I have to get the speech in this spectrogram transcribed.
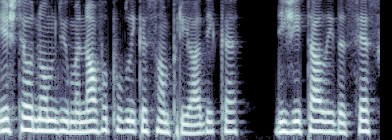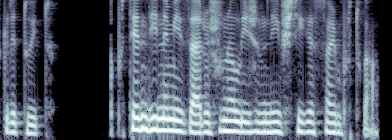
Este é o nome de uma nova publicação periódica, digital e de acesso gratuito, que pretende dinamizar o jornalismo de investigação em Portugal.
